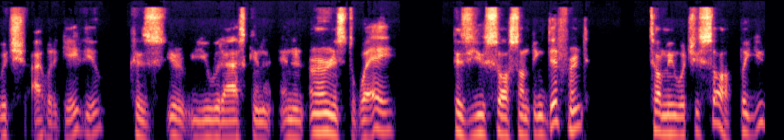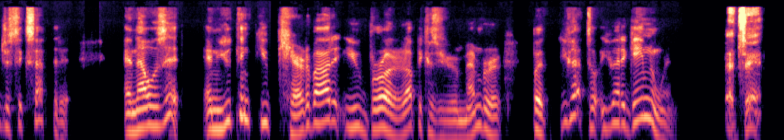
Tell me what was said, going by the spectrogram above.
which I would have gave you, because you you would ask in, in an earnest way, because you saw something different. Tell me what you saw, but you just accepted it, and that was it and you think you cared about it, you brought it up because you remember it, but you had to you had a game to win. That's it.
